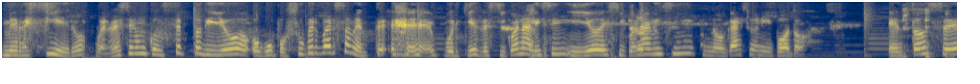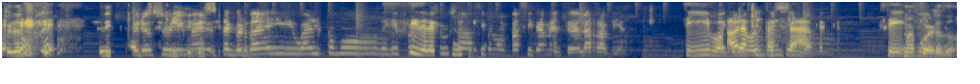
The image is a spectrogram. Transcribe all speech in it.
Me refiero, bueno, ese es un concepto que yo ocupo súper barsamente porque es de psicoanálisis y yo de psicoanálisis no callo ni poto. Entonces, Pero, Pero sublimar, ¿te acordás igual como de qué Sí, forma de lo se usa así como básicamente, de la rápida? sí, ahora voy allá. Sí, no me acuerdo.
